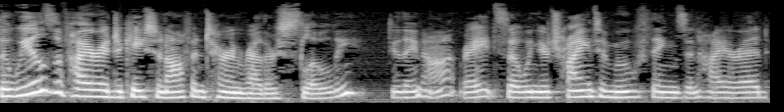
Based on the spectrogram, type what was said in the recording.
The wheels of higher education often turn rather slowly, do they not? Right. So when you're trying to move things in higher ed,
